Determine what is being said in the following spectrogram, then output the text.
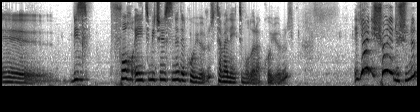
Ee, biz FOH eğitimi içerisine de koyuyoruz. Temel eğitim olarak koyuyoruz. E yani şöyle düşünün.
